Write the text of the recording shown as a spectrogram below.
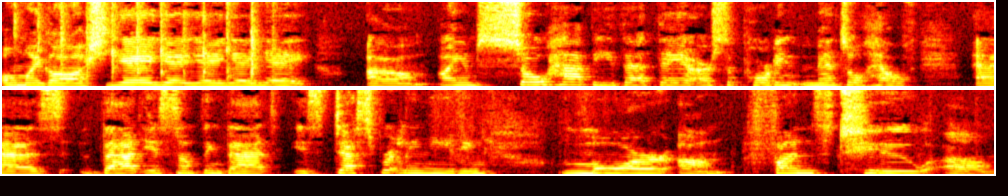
oh my gosh, yay, yay, yay, yay, yay. Um, I am so happy that they are supporting mental health as that is something that is desperately needing more um, funds to um,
